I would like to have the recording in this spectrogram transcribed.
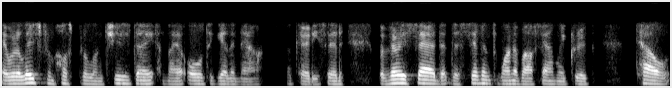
They were released from hospital on Tuesday and they are all together now, McCurdy said. We're very sad that the seventh one of our family group, Tal,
